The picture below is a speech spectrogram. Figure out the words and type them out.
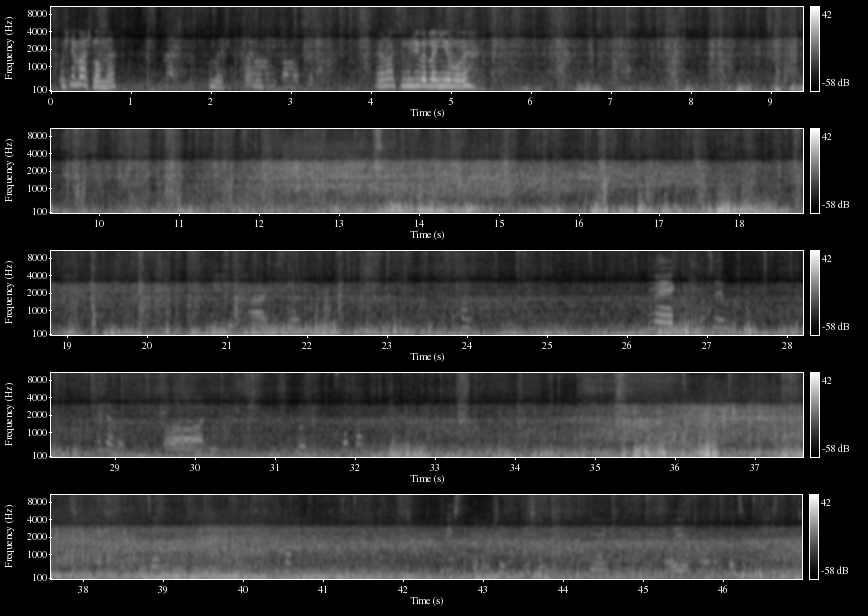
Už nemáš lom, ne? Ne, Dobrý. nemám ani tam nosek. Jenom jestli můžu vedle ní nebo ne. Ne, Běž stopa, dobře. Běž stopa. Běž. To je ono. Pojď sem. Běž stopa.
